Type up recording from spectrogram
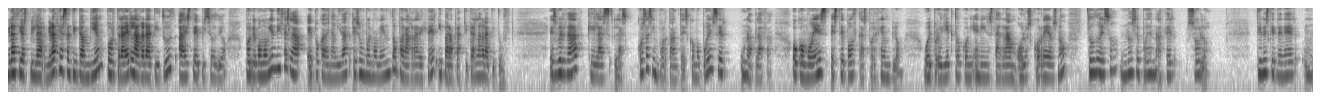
Gracias Pilar, gracias a ti también por traer la gratitud a este episodio, porque como bien dices, la época de Navidad es un buen momento para agradecer y para practicar la gratitud. Es verdad que las, las cosas importantes, como pueden ser una plaza, o como es este podcast, por ejemplo, o el proyecto con, en Instagram, o los correos, ¿no? Todo eso no se pueden hacer solo. Tienes que tener un,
